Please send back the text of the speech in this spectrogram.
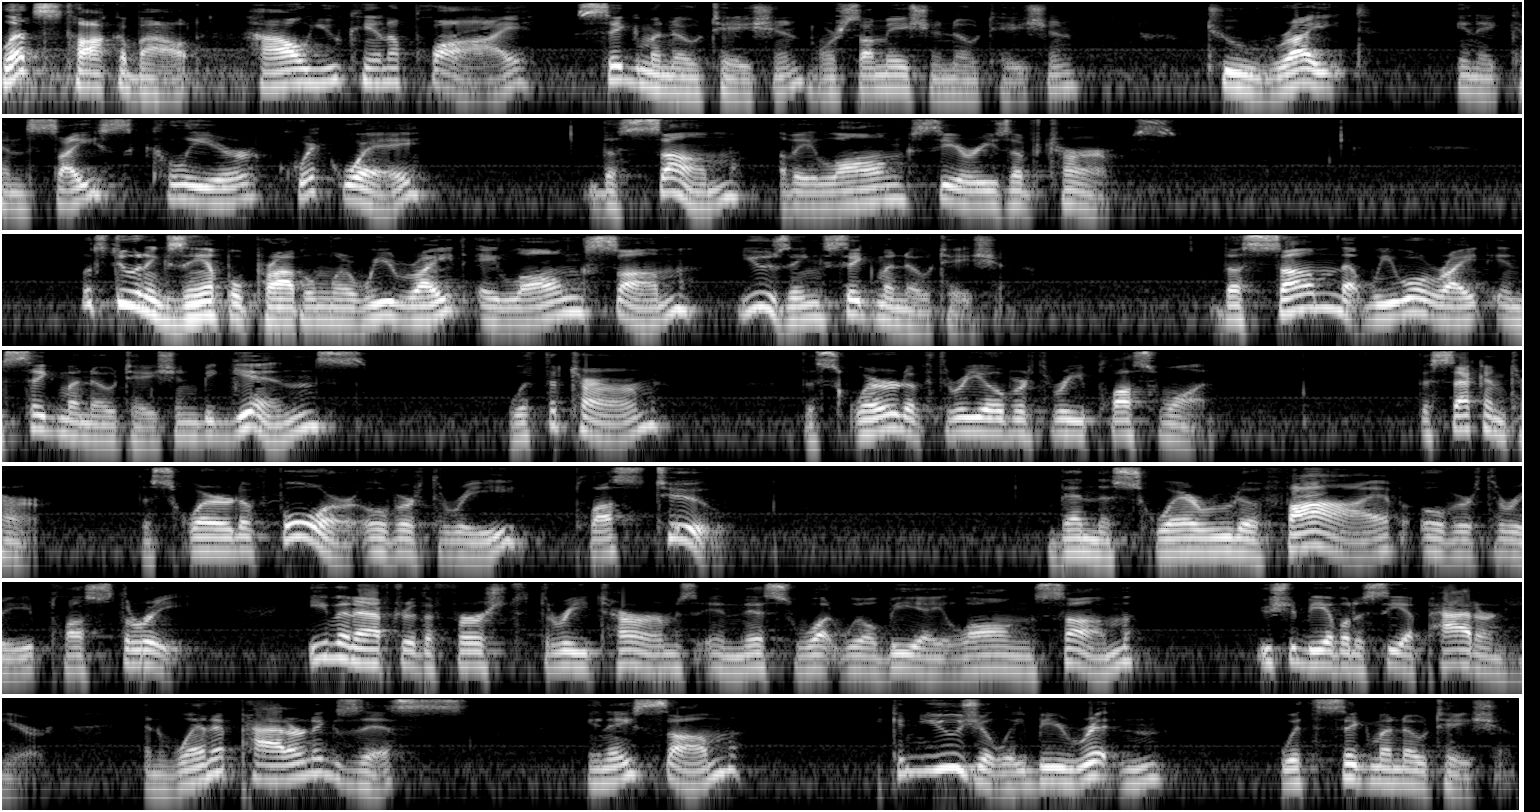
Let's talk about how you can apply sigma notation or summation notation to write in a concise, clear, quick way the sum of a long series of terms. Let's do an example problem where we write a long sum using sigma notation. The sum that we will write in sigma notation begins with the term the square root of 3 over 3 plus 1. The second term, the square root of 4 over 3 plus 2. Then the square root of 5 over 3 plus 3. Even after the first three terms in this what will be a long sum, you should be able to see a pattern here. And when a pattern exists in a sum, it can usually be written with sigma notation.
